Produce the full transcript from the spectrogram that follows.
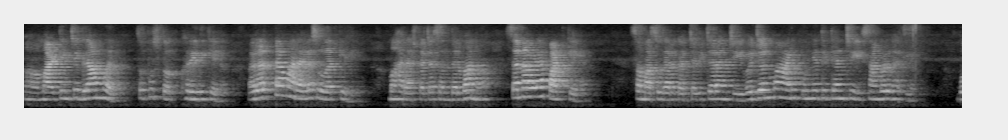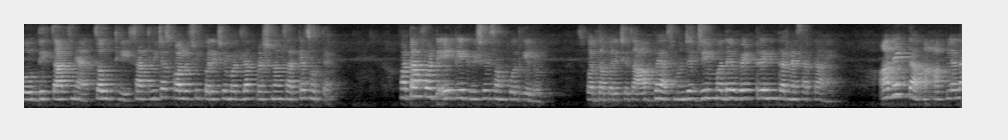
मार्टिनचे ग्रामरचं पुस्तक खरेदी केलं. रट्टा मारायला सुरुवात केली. महाराष्ट्राच्या संदर्भानं सणावळ्या पाठ केल्या. समाजसुधारकांच्या विचारांची व जन्म आणि पुण्यतिथ्यांची सांगड घातली. बौद्धिक चाचण्या चौथी सातवीच्या स्कॉलरशिप परीक्षेमधल्या प्रश्नांसारख्याच होत्या. फटाफट एक एक विषय संपवत गेलो. स्पर्धा परीक्षेचा अभ्यास म्हणजे जिममध्ये वेट ट्रेनिंग करण्यासारखा आहे. अनेकदा आपल्याला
